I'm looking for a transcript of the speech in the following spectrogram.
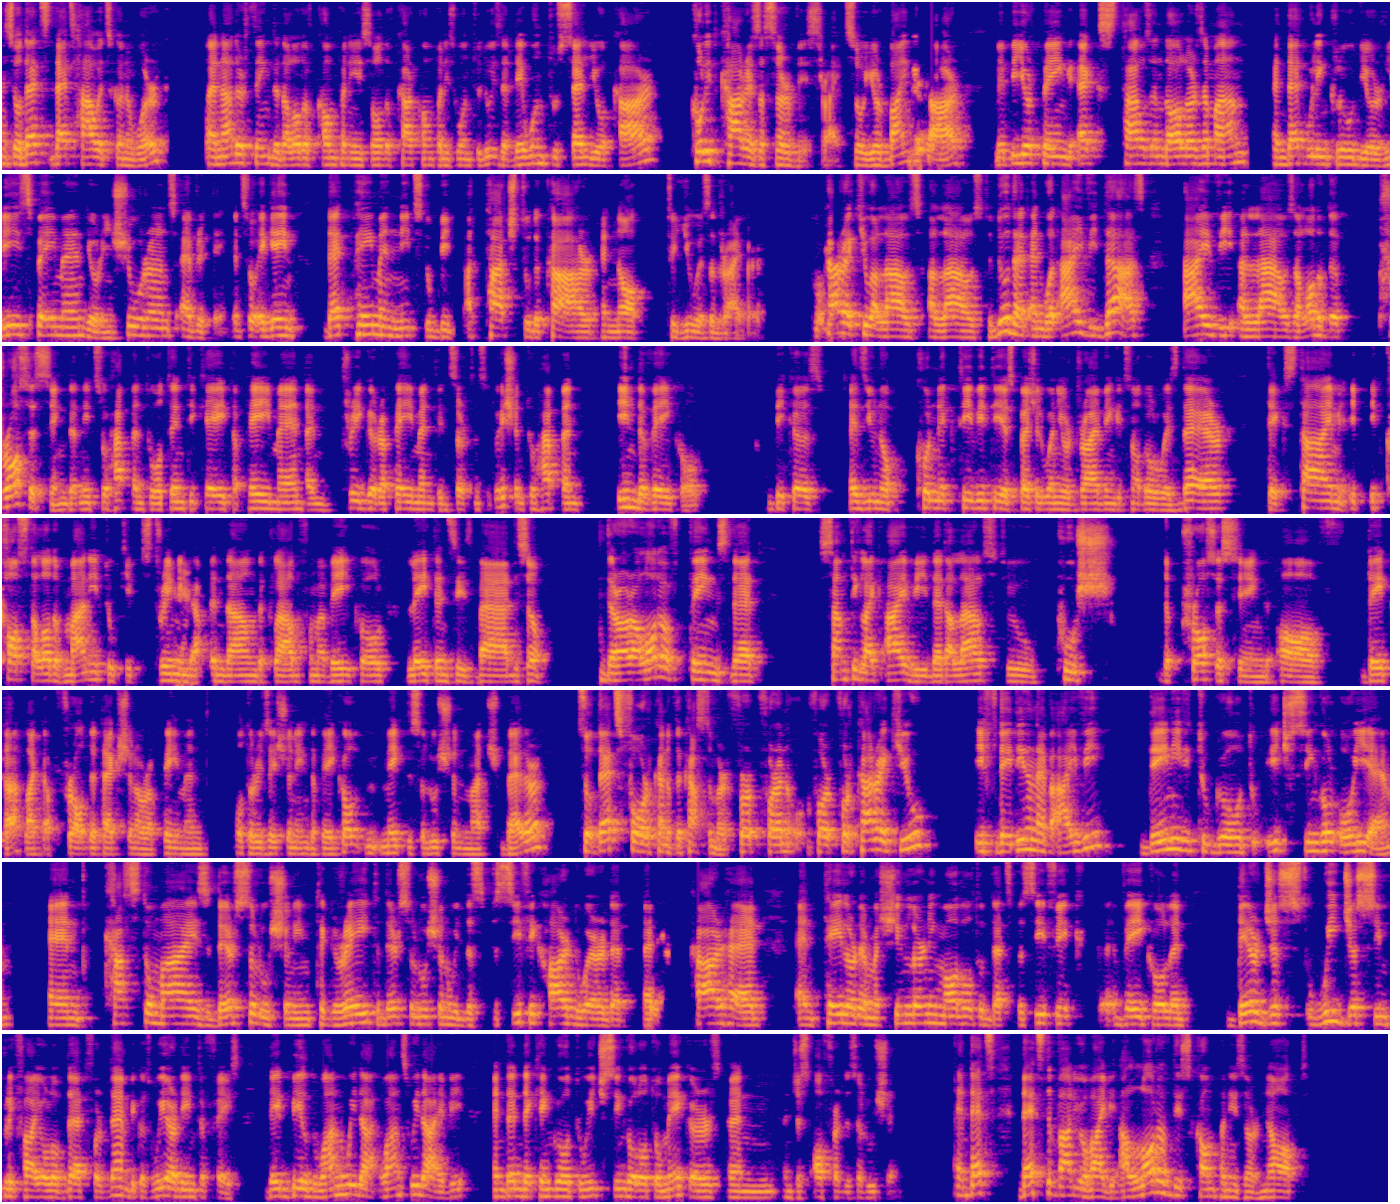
And so that's that's how it's going to work. Another thing that a lot of companies, a lot of car companies want to do is that they want to sell you a car, call it car as a service, right? So you're buying a car, maybe you're paying X thousand dollars a month, and that will include your lease payment, your insurance, everything. And so again, that payment needs to be attached to the car and not to you as a driver. So CarIQ allows allows to do that. And what IVY does, IVY allows a lot of the processing that needs to happen to authenticate a payment and trigger a payment in certain situation to happen in the vehicle. Because as you know connectivity especially when you're driving it's not always there takes time. It, it costs a lot of money to keep streaming mm-hmm. up and down the cloud from a vehicle. Latency is bad. So there are a lot of things that something like IVY that allows to push the processing of data, like a fraud detection or a payment authorization in the vehicle, make the solution much better. So that's for kind of the customer. For for an for for CarIQ, if they didn't have IVY, they needed to go to each single OEM and customize their solution, integrate their solution with the specific hardware that that car had, and tailor their machine learning model to that specific uh, vehicle and they're just we just simplify all of that for them because we are the interface. They build one with once with IVY and then they can go to each single automakers and, and just offer the solution. And that's that's the value of IVY. A lot of these companies are not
